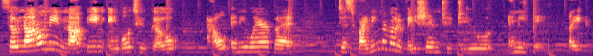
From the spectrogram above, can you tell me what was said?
So not only not being able to go out anywhere, but just finding the motivation to do anything, like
